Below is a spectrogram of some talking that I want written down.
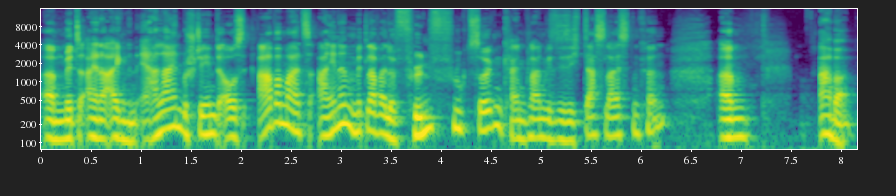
äh, mit einer eigenen Airline, bestehend aus abermals einem, mittlerweile fünf Flugzeugen, kein Plan, wie sie sich das leisten können, ähm, aber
